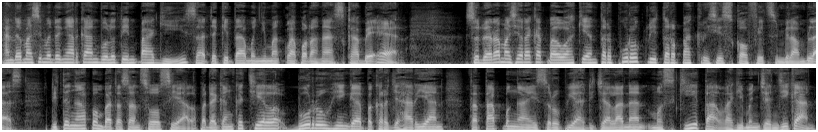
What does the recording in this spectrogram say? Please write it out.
Anda masih mendengarkan Buletin Pagi, saatnya kita menyimak laporan khas KBR. Saudara masyarakat bawah kian terpuruk di terpa krisis COVID-19. Di tengah pembatasan sosial, pedagang kecil, buruh hingga pekerja harian tetap mengais rupiah di jalanan meski tak lagi menjanjikan.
